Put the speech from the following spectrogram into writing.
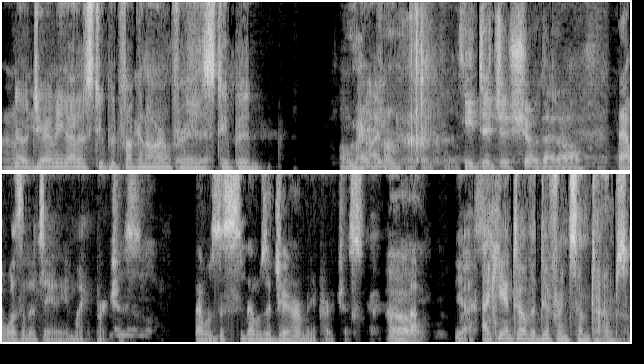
No, Jeremy got a stupid fucking arm for his shit. stupid my microphone. God. He did just show that off. That wasn't a Danny and Mike purchase. That was this. That was a Jeremy purchase. Oh, Yes. I can't tell the difference sometimes.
